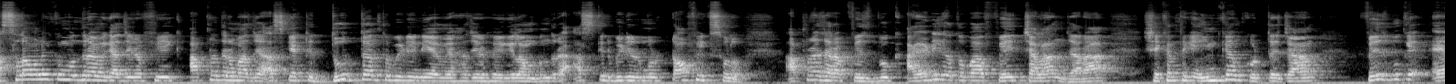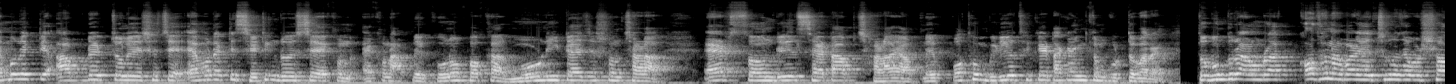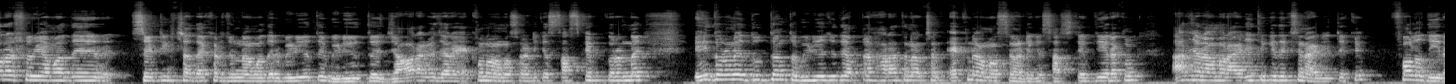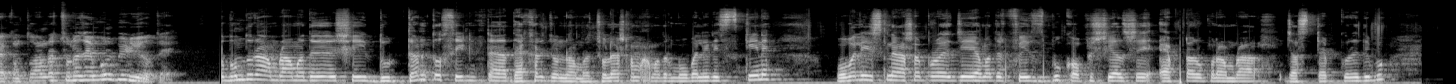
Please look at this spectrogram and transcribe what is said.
আসসালামু আলাইকুম বন্ধুরা, আমি গাজী রফিক। আপনাদের মাঝে আজকে একটি দুর্দান্ত ভিডিও নিয়ে আমি হাজির হয়ে গেলাম। বন্ধুরা, আজকের ভিডিওর মূল টপিকস হলো, আপনারা যারা ফেসবুক আইডি অথবা পেজ চালান, যারা সেখান থেকে ইনকাম করতে চান ফেসবুকে এমন একটি আপডেট চলে এসেছে, এমন একটি সেটিং রয়েছে এখন। এখন আপনি কোনো প্রকার মনিটাইজেশন ছাড়া ads on reel set up ছাড়াই আপনি প্রথম ভিডিও থেকে টাকা ইনকাম করতে পারেন। তো বন্ধুরা, আমরা কথা না বাড়িয়ে চলে যাব সরাসরি আমাদের সেটিংসটা দেখার জন্য আমাদের ভিডিওতে। ভিডিওতে যাওয়ার আগে যারা এখনও আমার চ্যানেলটিকে সাবস্ক্রাইব করেন নাই, এই ধরনের দুর্দান্ত ভিডিও যদি আপনারা হারাতে না চান এখনও আমার চ্যানেলটিকে সাবস্ক্রাইব দিয়ে রাখুন। আর যারা আমার আইডি থেকে দেখছেন, আইডিটিকে ফলো দিয়ে রাখুন। তো আমরা চলে যাই মূল ভিডিওতে। তো বন্ধুরা, আমরা আমাদের সেই দুর্দান্ত সেটিংটা দেখার জন্য আমরা চলে আসলাম আমাদের মোবাইলের স্ক্রিনে মোবাইলের স্ক্রিনে আসার পরে যে আমাদের ফেসবুক অফিসিয়াল সেই অ্যাপটার উপর আমরা জাস্ট ট্যাপ করে দিব।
